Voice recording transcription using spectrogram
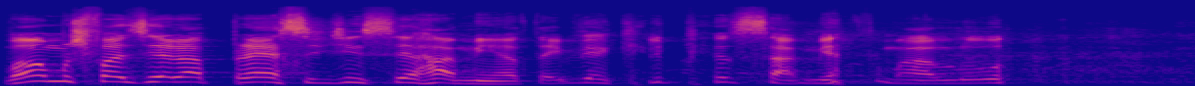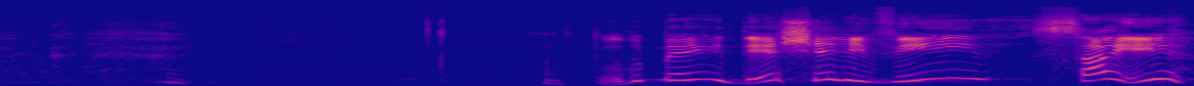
Vamos fazer a prece de encerramento. Aí vem aquele pensamento maluco. Tudo bem, deixa ele vir sair.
